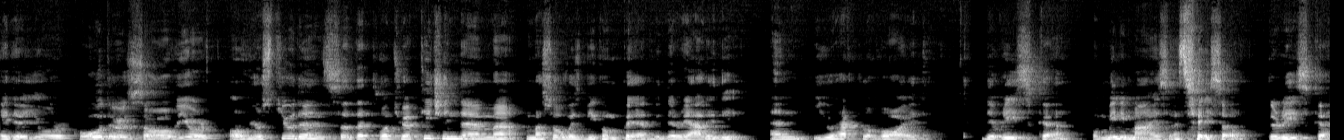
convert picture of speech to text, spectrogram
either your co-authors or your of your students that what you are teaching them uh, must always be compared with the reality and you have to avoid the risk uh, or minimize let's say so the risk uh,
